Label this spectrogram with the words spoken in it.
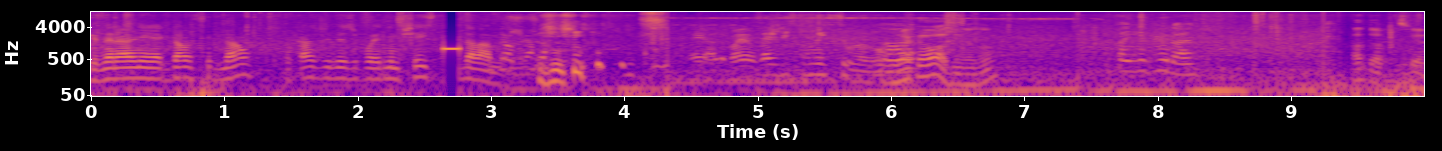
Generalnie jak dam sygnał, to każdy bierze po jednym psie i spadalamy. Dobra. Ej, ale mają zajebistą miejscówę w ogóle. Mega ładnie, no. Fajne góra. Adopcje.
